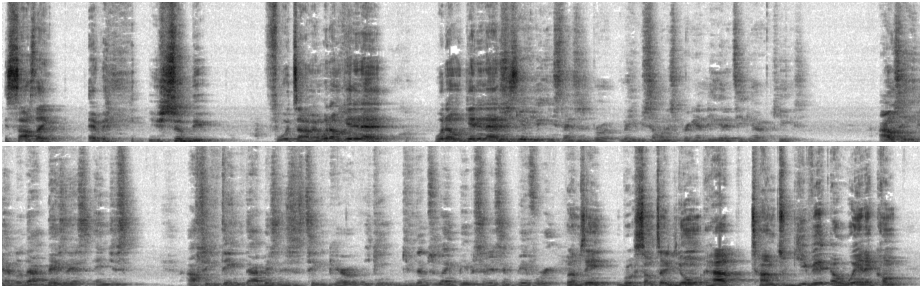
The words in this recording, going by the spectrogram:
it sounds like every you should be full time. And what I'm getting at, what I'm getting at Just is give you instances, bro. Maybe someone is pregnant, they gotta take care of kids. I would say handle that business and just after you think that business is taken care of, you can give them to like babysitters and pay for it. But I'm saying, bro, sometimes you don't have time to give it away and it come.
